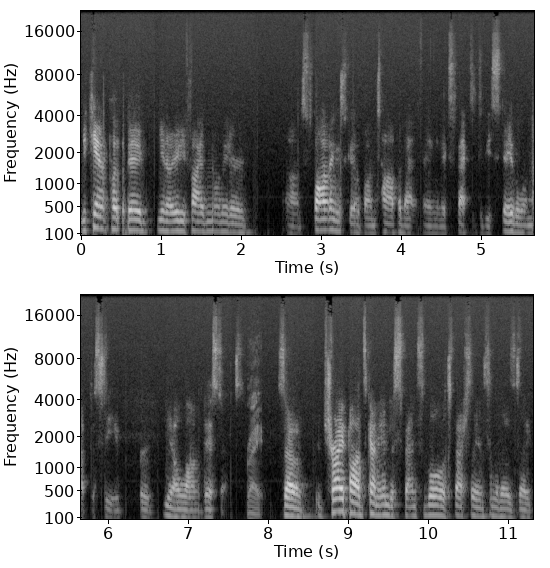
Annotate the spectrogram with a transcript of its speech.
you can't put a big you know 85 millimeter um, spotting scope on top of that thing and expect it to be stable enough to see for you know long distance. Right. So the tripod's kind of indispensable, especially in some of those like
